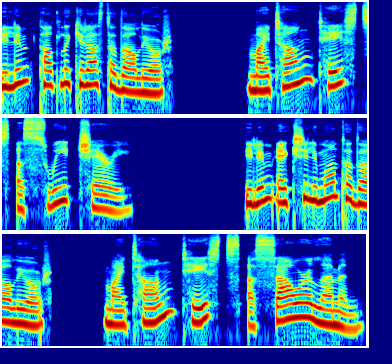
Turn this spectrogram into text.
Dilim tatlı kiraz tadı alıyor. My tongue tastes a sweet cherry. Dilim ekşi limon tadı alıyor. My tongue tastes a sour lemon.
